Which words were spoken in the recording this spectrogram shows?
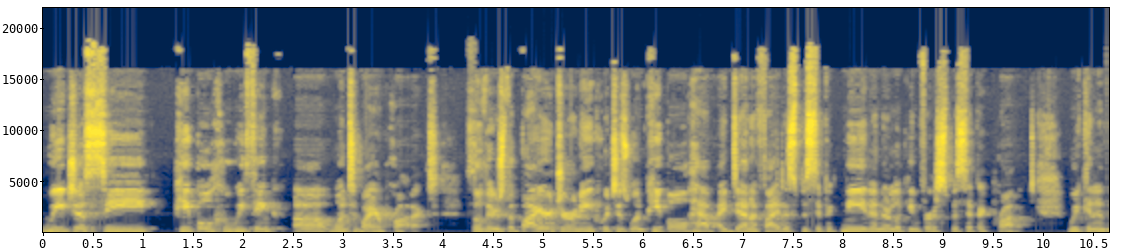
we just see people who we think uh, want to buy our product. So there's the buyer journey, which is when people have identified a specific need and they're looking for a specific product. We can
